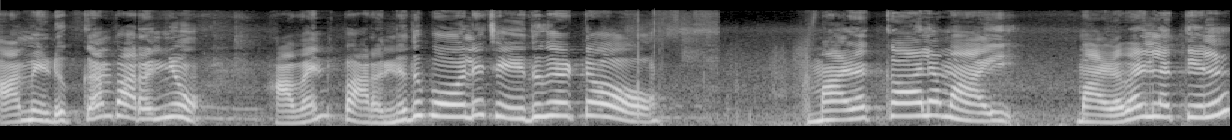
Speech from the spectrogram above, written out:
ആ മിടുക്കൻ പറഞ്ഞു. അവൻ പറഞ്ഞതുപോലെ ചെയ്തു കേട്ടോ. മഴക്കാലമായി. മഴവെള്ളത്തിൽ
